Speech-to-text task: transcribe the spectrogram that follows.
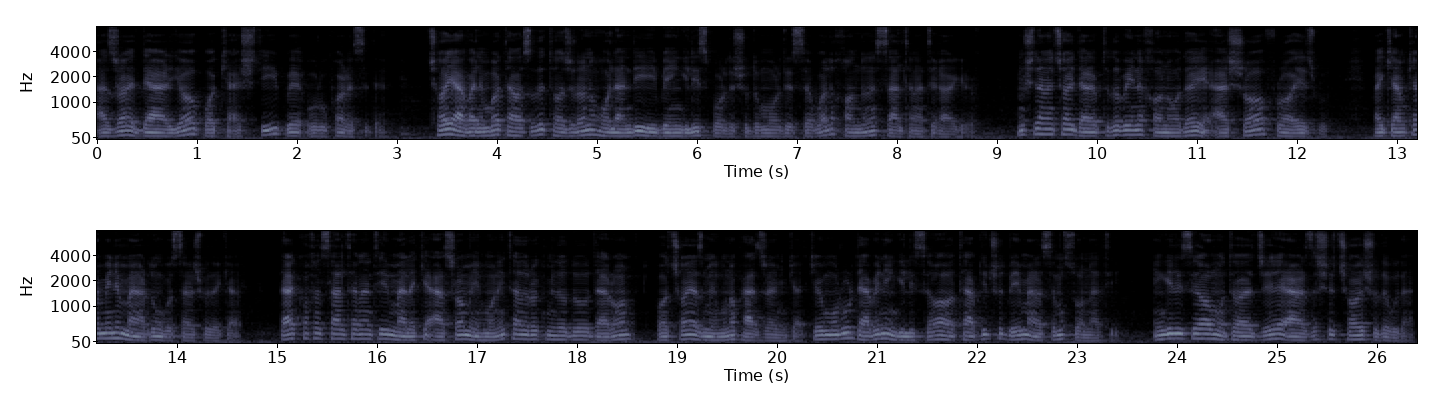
از راه دریا با کشتی به اروپا رسیده. چای اولین بار توسط تاجران هلندی به انگلیس برده شد و مورد استقبال خاندان سلطنتی قرار گرفت. نوشیدن چای در ابتدا بین خانواده اشراف رایج بود و کم کم بین مردم گسترش پیدا کرد. در کاخ سلطنتی ملکه اسرا مهمانی تدارک می‌داد و در آن با چای از مهمونا پذیرایی می‌کرد که به مرور در بین انگلیسی ها تبدیل شد به این مراسم سنتی. انگلیسی ها متوجه ارزش چای شده بودند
